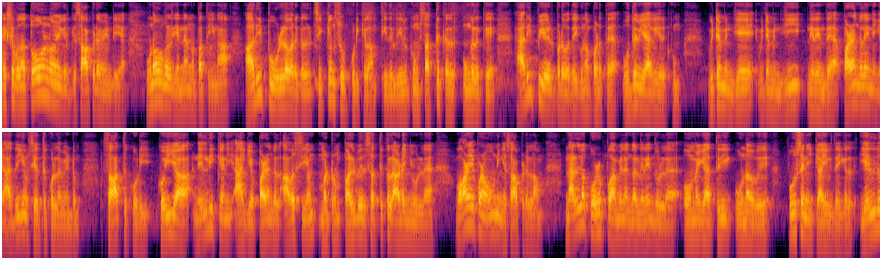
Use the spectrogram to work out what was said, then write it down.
நெக்ஸ்ட்டு பார்த்தா தோல் நோய்களுக்கு சாப்பிட வேண்டிய உணவுகள் என்னென்னு பார்த்தீங்கன்னா அரிப்பு உள்ளவர்கள் சிக்கன் சூப் குடிக்கலாம். இதில் இருக்கும் சத்துக்கள் உங்களுக்கு அரிப்பு ஏற்படுவதை குணப்படுத்த உதவியாக இருக்கும். விட்டமின் ஏ விட்டமின் இ நிறைந்த பழங்களை நீங்கள் அதிகம் சேர்த்துக்கொள்ள வேண்டும். சாத்துக்குடி கொய்யா நெல்லிக்கனி ஆகிய பழங்கள் அவசியம் மற்றும் பல்வேறு சத்துக்கள் அடங்கியுள்ள வாழைப்பழமும் நீங்கள் சாப்பிடலாம். நல்ல கொழுப்பு அமிலங்கள் நிறைந்துள்ள ஒமேகா த்ரீ உணவு பூசணிக்காய் விதைகள் எள்ளு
